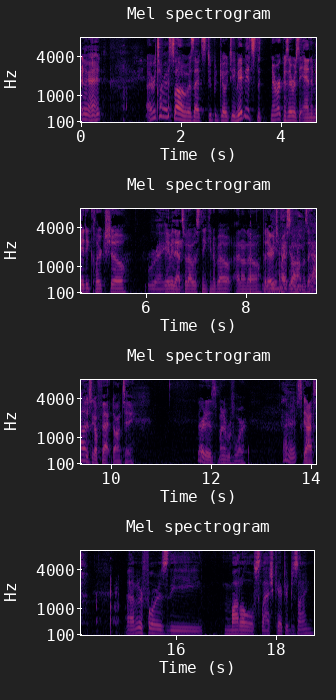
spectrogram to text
All right. Every time I saw him, it was that stupid goatee. Maybe it's the remember because there was the animated Clerk show. Right. Maybe that's what I was thinking about. I don't know. But every time I saw him, I was like, "Oh, looks like a fat Dante." There it is. My number four, All right. Scott. Uh, number four is the model slash character design.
